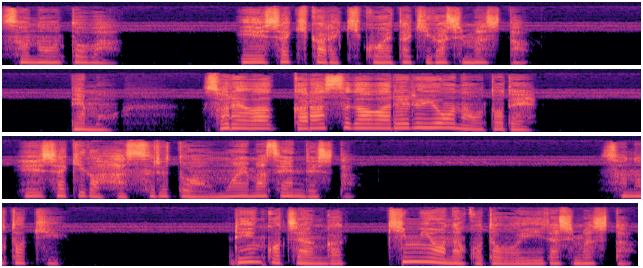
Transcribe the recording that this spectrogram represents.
その音は映写機から聞こえた気がしました。でもそれはガラスが割れるような音で映写機が発するとは思えませんでしたその時凛子ちゃんが奇妙なことを言い出しました。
